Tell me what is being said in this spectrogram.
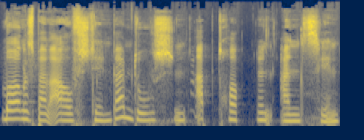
Morgens beim Aufstehen, beim Duschen, Abtrocknen, Anziehen,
